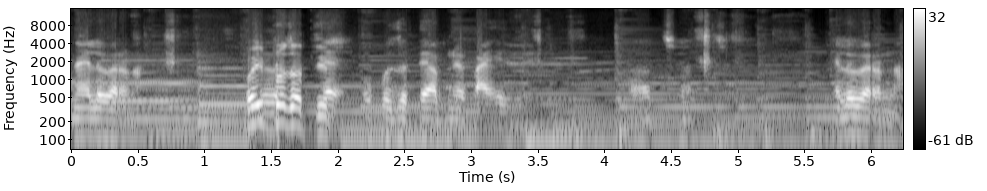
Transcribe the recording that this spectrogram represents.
না অ্যালোভেরা না। ওই প্রজাতির? প্রজাতি আপনার বাইরে আচ্ছা আচ্ছা। অ্যালোভেরা না।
